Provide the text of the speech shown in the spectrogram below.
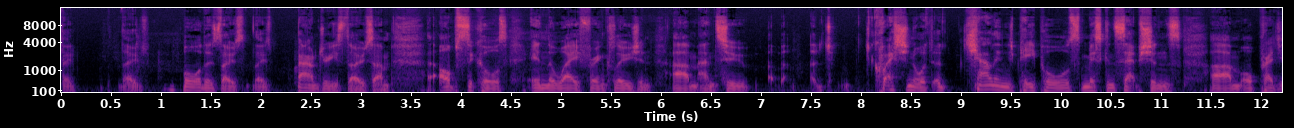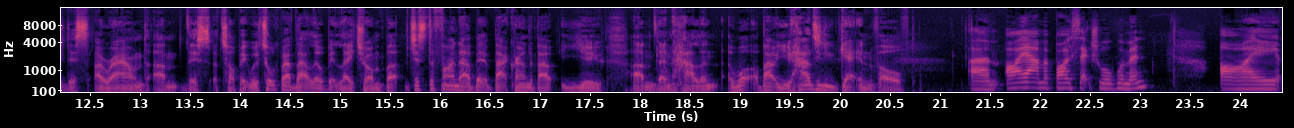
those, those borders, those those boundaries, those um, obstacles in the way for inclusion um, and to uh, question or uh, challenge people's misconceptions um, or prejudice around um, this topic. We'll talk about that a little bit later on, but just to find out a bit of background about you, um, then, Helen, what about you? How did you get involved? Um, I am a bisexual woman. I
